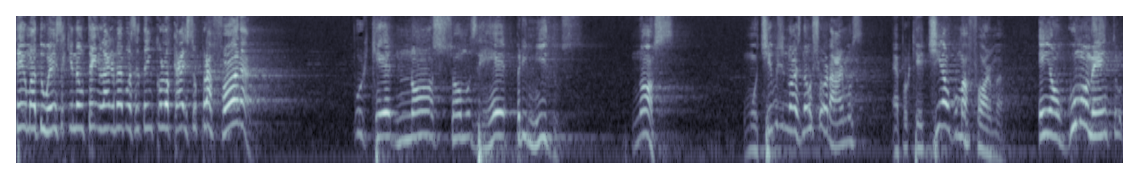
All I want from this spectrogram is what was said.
ter uma doença que não tem lágrimas, mas você tem que colocar isso para fora. Porque nós somos reprimidos. Nós. O motivo de nós não chorarmos é porque, de alguma forma, em algum momento,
